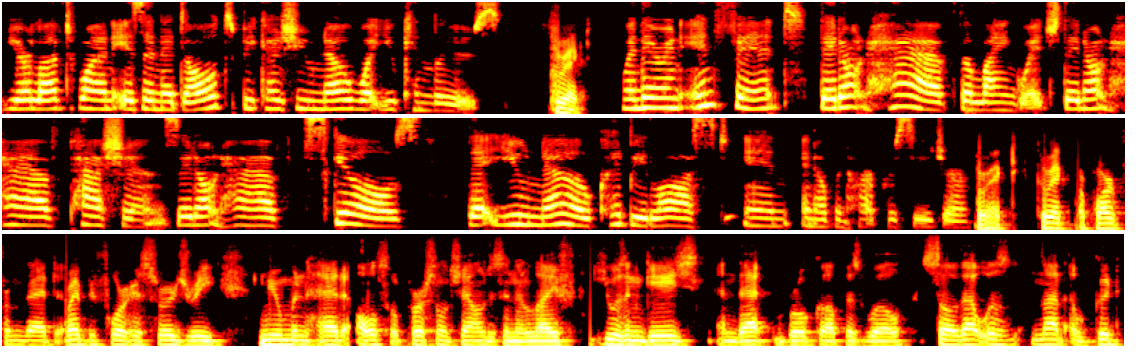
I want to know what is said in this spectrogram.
your loved one is an adult because you know what you can lose. Correct when they're an infant, they don't have the language, they don't have passions, they don't have skills that you know could be lost in an open heart procedure. Correct. Correct. Apart from that, right before his surgery, Nauman had also personal challenges in his life. He was engaged and that broke up as well. So that was not a good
